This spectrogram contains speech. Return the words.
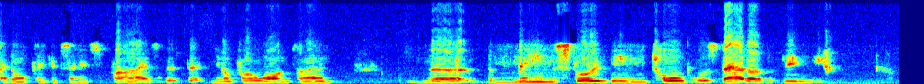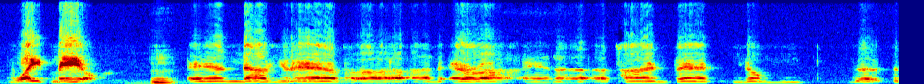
I don't think it's any surprise that, that you know for a long time the the main story being told was that of the white male, Mm. and now you have uh, an era and a, a time that you know the the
